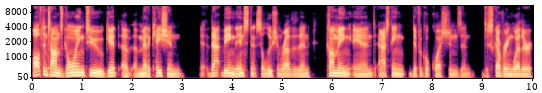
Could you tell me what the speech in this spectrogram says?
oftentimes going to get a, a medication, that being the instant solution rather than coming and asking difficult questions and discovering whether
